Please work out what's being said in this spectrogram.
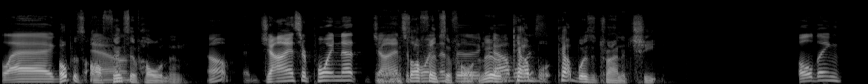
flag. Hope it's down. offensive holding. Oh, Giants are pointing at Yeah, Giants it's are pointing offensive at the holding. Cowboys. Cowboy- Cowboys are trying to cheat. Holding.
